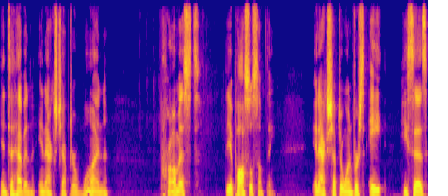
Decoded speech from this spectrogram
into heaven in Acts chapter 1, promised the apostles something. In Acts chapter 1, verse 8, he says,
